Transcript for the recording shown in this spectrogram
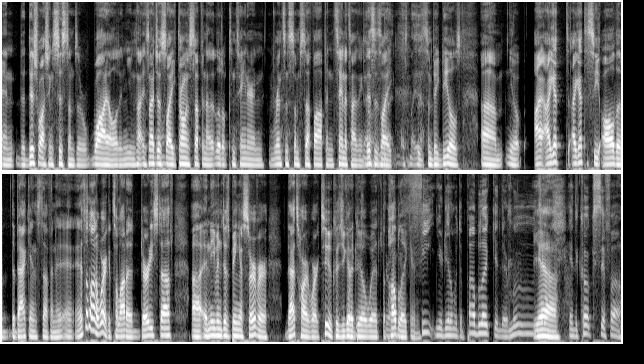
and the dishwashing systems are wild and you not, it's not just like throwing stuff in a little container and rinsing some stuff off and sanitizing. this is like that's not, yeah. some big deals. Um, you know, I, I got I got to see all the the back end stuff and, it, and it's a lot of work. It's a lot of dirty stuff, uh, and even just being a server, that's hard work too because you got to deal with the You're on your public and feet, and you're dealing with the public and their moods. and- yeah, and, the cooks. If uh,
